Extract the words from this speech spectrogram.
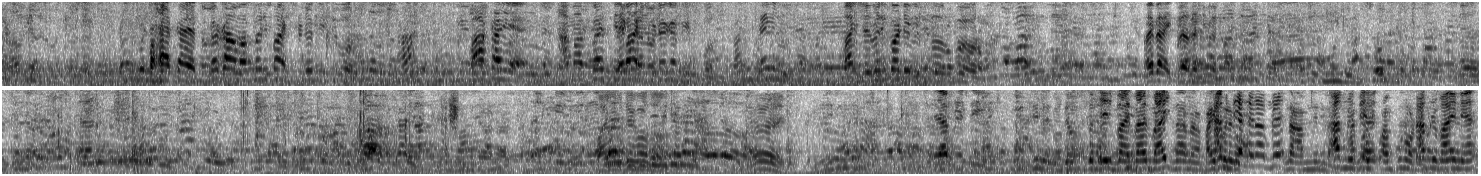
পাকা পাকায় তো কাকা আমার বাড়ি পাঁচশো টাকা পিস করব পাকায় আমার বাড়িতে পাঁচশো টাকা পিস করব মানুষের বাড়ি কয়টা পিস করব করব ভাই ভাই, দুই হাজার নিবেন ভাই কত? আপনি ভাই না।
